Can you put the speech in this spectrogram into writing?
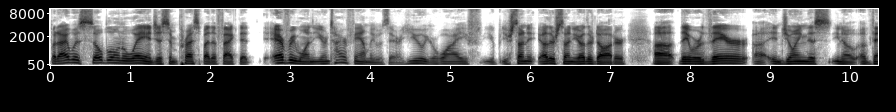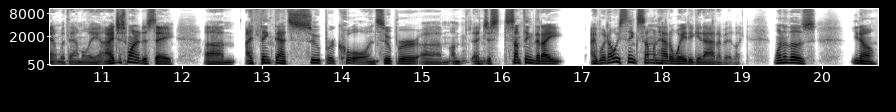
But I was so blown away and just impressed by the fact that everyone, your entire family was there. You, your wife, your, your son, your other son, your other daughter. Uh, they were there uh, enjoying this, you know, event with Emily. And I just wanted to say, um, I think that's super cool and super, um, um, just something that I, I would always think someone had a way to get out of it. Like one of those, you know,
